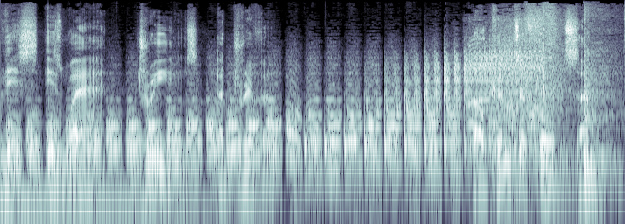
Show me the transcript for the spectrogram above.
This is where dreams are driven. Welcome to Forza.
